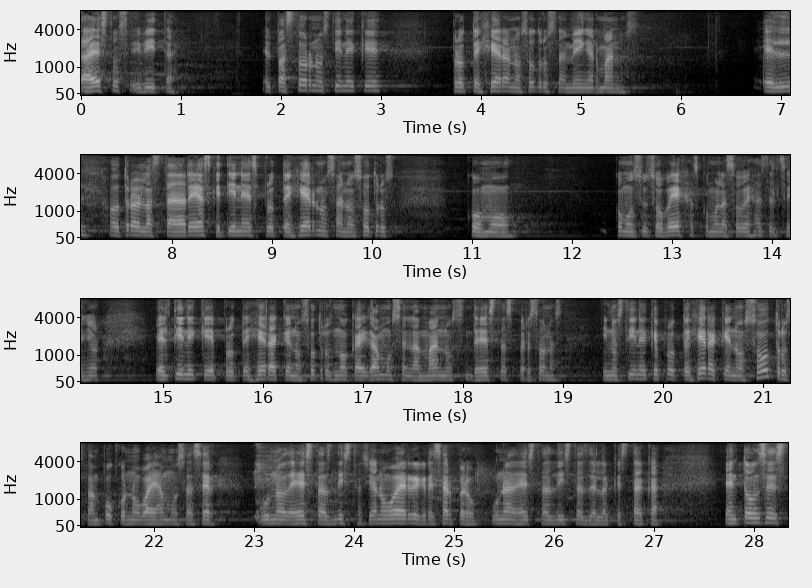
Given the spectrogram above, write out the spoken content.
a estos evita. El pastor nos tiene que proteger a nosotros también, hermanos. Él, otra de las tareas que tiene es protegernos a nosotros como, como sus ovejas, como las ovejas del Señor. Él tiene que proteger a que nosotros no caigamos en las manos de estas personas y nos tiene que proteger a que nosotros tampoco no vayamos a ser una de estas listas. Ya no voy a regresar, pero una de estas listas de la que está acá. Entonces,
